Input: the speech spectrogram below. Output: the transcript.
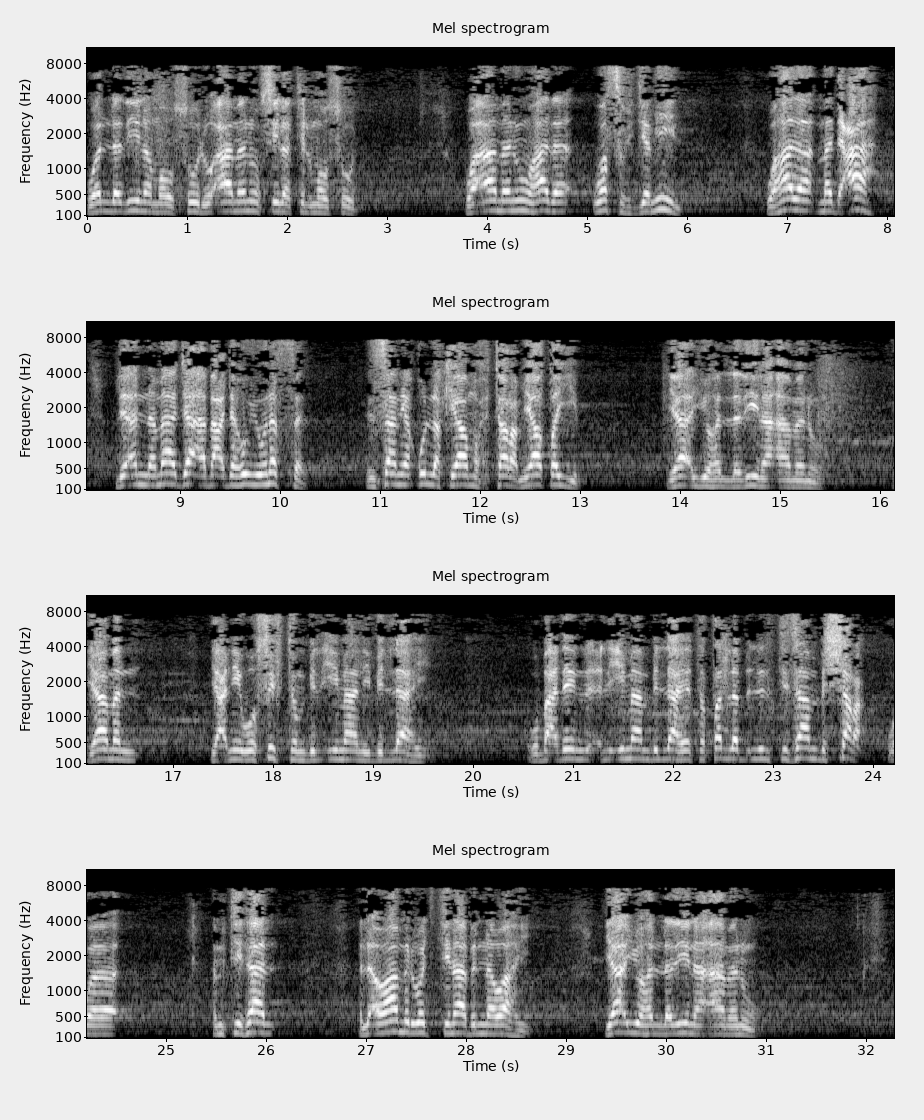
والذين موصول آمنوا صلة الموصول. وآمنوا هذا وصف جميل. وهذا مدعاه لأن ما جاء بعده ينفذ. إنسان يقول لك يا محترم يا طيب يا أيها الذين آمنوا يا من يعني وصفتم بالإيمان بالله وبعدين الإيمان بالله يتطلب الالتزام بالشرع وامتثال الأوامر واجتناب النواهي. يا أيها الذين آمنوا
